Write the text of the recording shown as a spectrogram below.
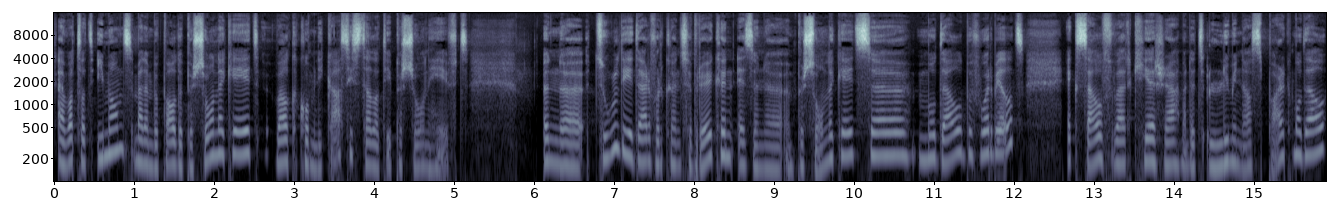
en wat dat iemand met een bepaalde persoonlijkheid, welke communicatiestijl dat die persoon heeft. Een uh, tool die je daarvoor kunt gebruiken is een, uh, een persoonlijkheidsmodel uh, bijvoorbeeld. Ik zelf werk heel graag met het Lumina Spark model,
